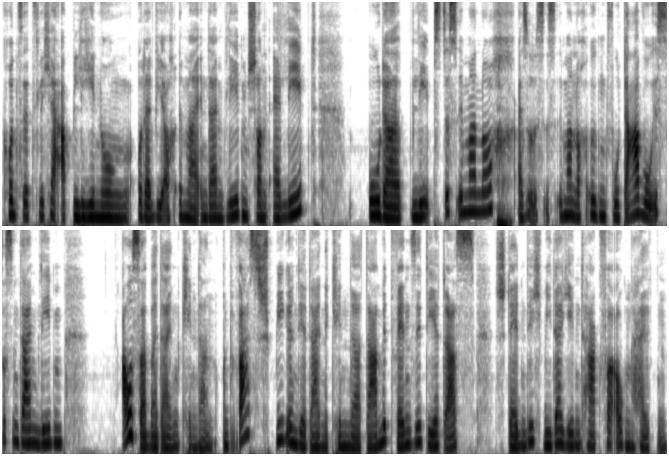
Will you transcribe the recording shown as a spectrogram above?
grundsätzliche Ablehnung oder wie auch immer in deinem Leben schon erlebt? Oder lebst es immer noch? Also es ist immer noch irgendwo da. Wo ist es in deinem Leben? außer bei deinen Kindern? Und was spiegeln dir deine Kinder damit, wenn sie dir das ständig wieder jeden Tag vor Augen halten?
